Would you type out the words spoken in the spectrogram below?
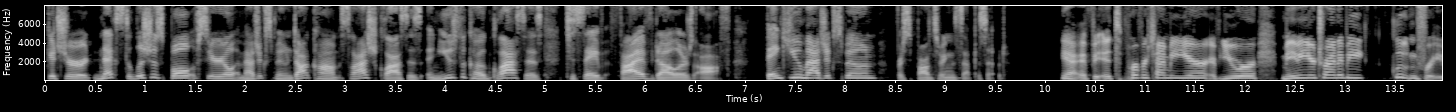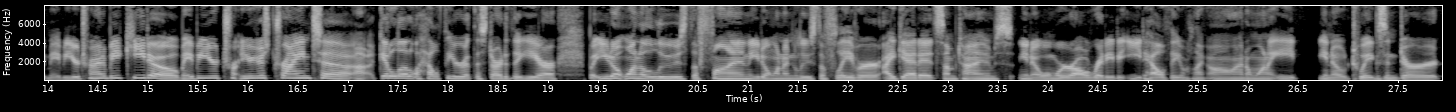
get your next delicious bowl of cereal at magicspoon.com slash glasses and use the code GLASSES to save $5 off. Thank you, Magic Spoon, for sponsoring this episode. Yeah, if it's a perfect time of year, if you are maybe you're trying to be gluten free, maybe you're trying to be keto, maybe you're tr- you're just trying to uh, get a little healthier at the start of the year, but you don't want to lose the fun, you don't want to lose the flavor. I get it. Sometimes, you know, when we're all ready to eat healthy, we're like, "Oh, I don't want to eat, you know, twigs and dirt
